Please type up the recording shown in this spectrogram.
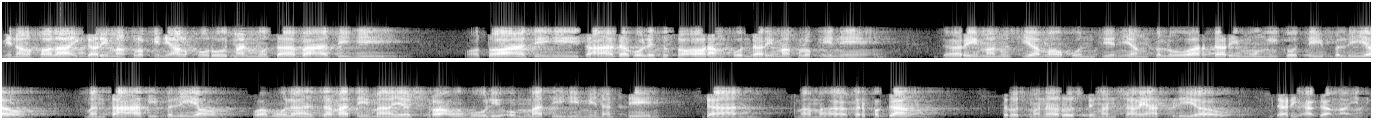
Minal khalaik dari makhluk ini al khuruj an mutaba'atihi wa ta'atihi. Tak ada boleh seseorang pun dari makhluk ini dari manusia maupun jin yang keluar dari mengikuti beliau, mentaati beliau, wa mulazamati ma yashra'uhu li ummatihi minad din dan eh, berpegang terus menerus dengan syariat beliau dari agama ini.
